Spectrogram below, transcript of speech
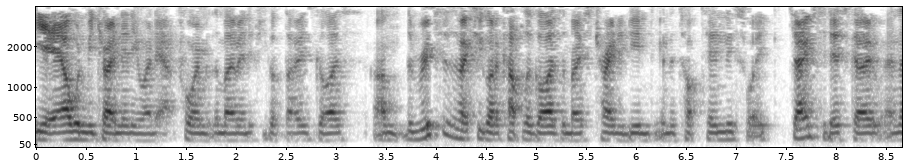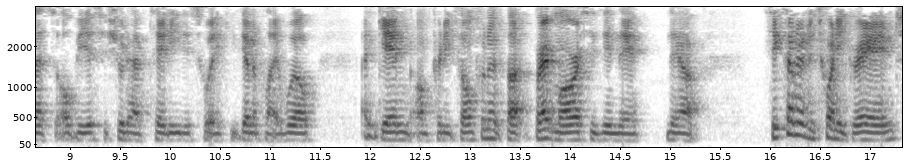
Yeah, I wouldn't be trading anyone out for him at the moment if you got those guys. Um, the Roosters have actually got a couple of guys the most traded in in the top 10 this week. James Tedesco, and that's obvious, you should have Teddy this week. He's going to play well. Again, I'm pretty confident, but Brett Morris is in there. Now, 620 grand.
